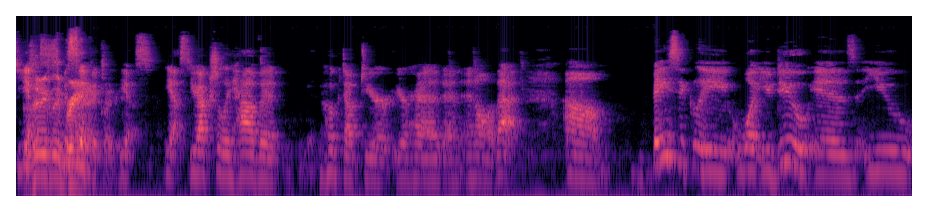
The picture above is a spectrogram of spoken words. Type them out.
Yes, specifically brain specifically, activity. Yes, yes. You actually have it hooked up to your, your head and, and all of that. Um, basically, what you do is you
